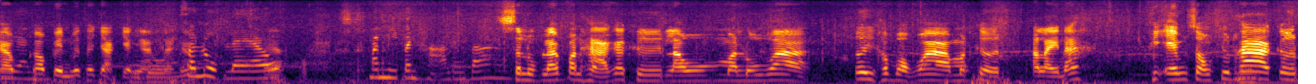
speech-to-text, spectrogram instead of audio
ครับหมุนก็เวียนเป็นวัฏจักรอย่างนั้นนะคสรับรุปแล้วมันมีปัญหาอะไรบ้าง สรุปแล้วปัญหาก็คือเรามารู้ว่า เอ้ยเขาบอกว่ามันเกิดอะไรนะ PM 2.5 เกิด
